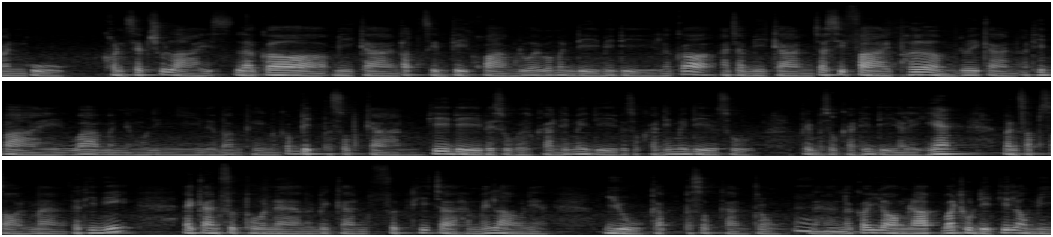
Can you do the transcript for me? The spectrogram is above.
มันถูก conceptualize แล้วก็มีการตัดสินตีความด้วยว่ามันดีไม่ดี แล้วก็อาจจะมีการ justify เพิ่มด้วยการอธิบายว่ามันอย่างนู้นอย่างนี้ หรือบางทีมันก็บิดประสบการณ์ที่ดีไปสู่ประสบการณ์ที่ไม่ดีประสบการณ์ที่ไม่ดีไปสู่ เป็นประสบการณ์ที่ดีอะไรเงี้ยมันซับซ้อนมาก แต่ทีนี้ไอการฝึกภาวนามันเป็นการฝึกที่จะทำให้เราเนี่ย อยู่กับประสบการณ์ตรงนะฮะแล้วก็ยอมรับวัตถุดิบที่เรามี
